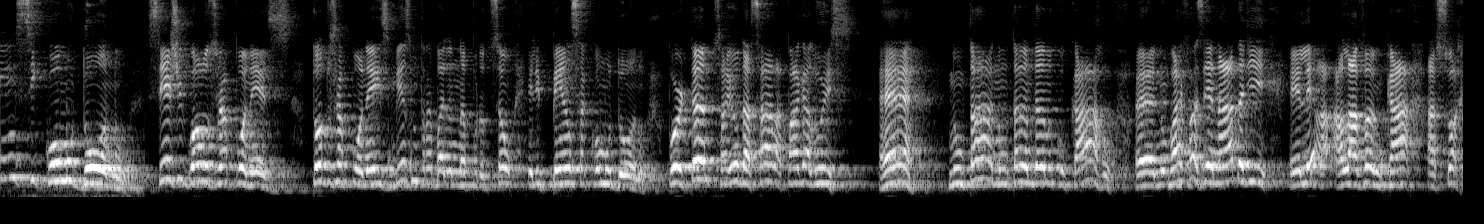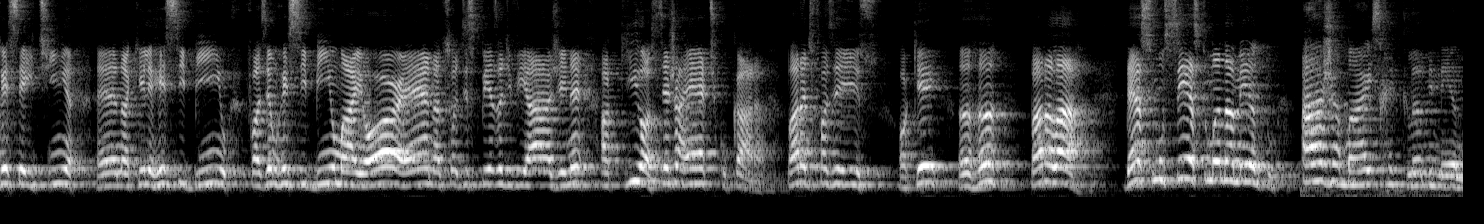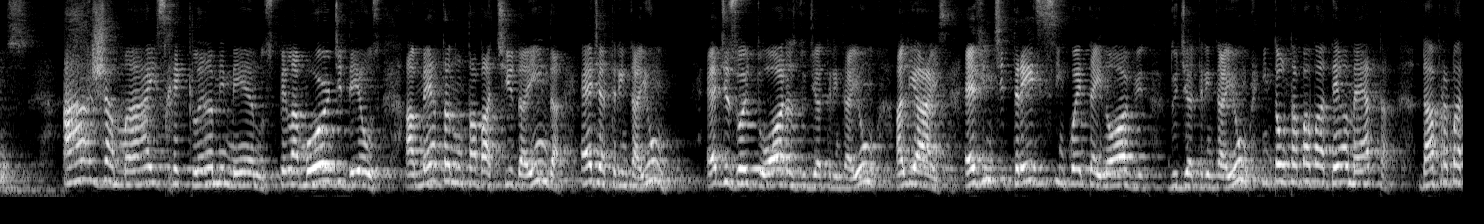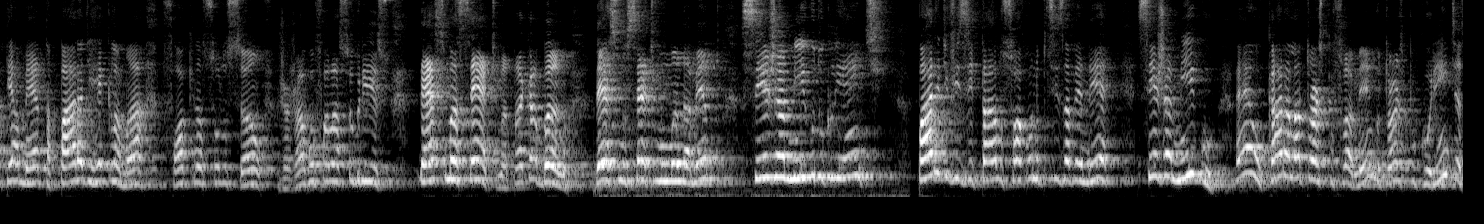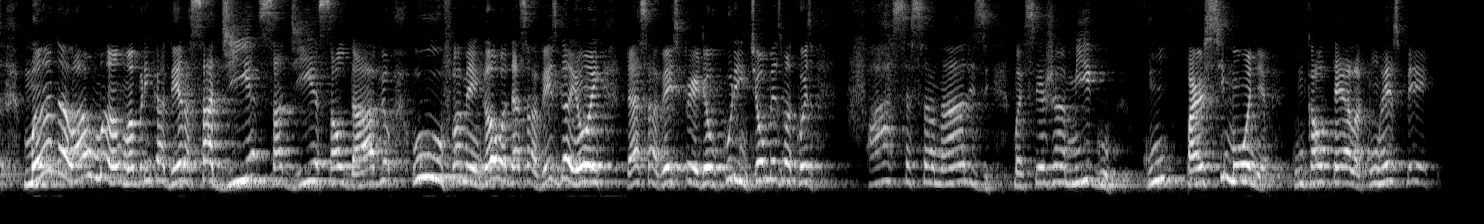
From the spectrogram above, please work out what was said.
Pense como dono, seja igual aos japoneses. Todo japonês, mesmo trabalhando na produção, ele pensa como dono. Portanto, saiu da sala, apaga a luz. É, não tá, não tá andando com o carro, é, não vai fazer nada de ele, alavancar a sua receitinha é, naquele recibinho, fazer um recibinho maior, é, na sua despesa de viagem, né? Aqui, ó, seja ético, cara. Para de fazer isso, ok? Aham, uhum, para lá. Décimo sexto mandamento: haja mais, reclame menos. Haja mais, reclame menos. Pelo amor de Deus, a meta não está batida ainda? É dia 31? É 18 horas do dia 31? Aliás, é 23 e 59 do dia 31? Então tá para bater a meta. Dá para bater a meta. Para de reclamar. Foque na solução. Já já vou falar sobre isso. Décima sétima, tá acabando. Décimo sétimo mandamento: seja amigo do cliente. Pare de visitá-lo só quando precisa vender. Seja amigo. É, o cara lá torce pro Flamengo, torce pro Corinthians, manda lá uma, uma brincadeira sadia, sadia, saudável. Uh, o Flamengão dessa vez ganhou, hein? Dessa vez perdeu. O Corinthians, mesma coisa. Faça essa análise, mas seja amigo com parcimônia, com cautela, com respeito.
